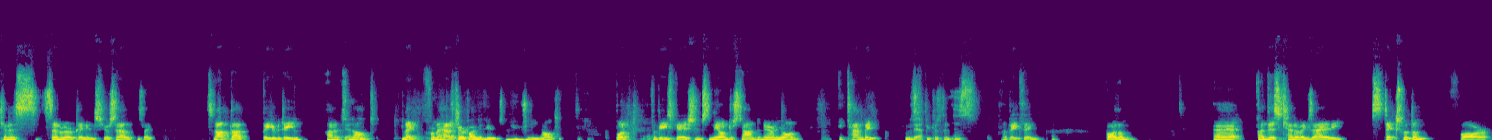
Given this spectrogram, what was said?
kind of similar opinions to yourself. It's like it's not that big of a deal, and it's yeah. not like from a healthcare point of view. It's usually not, but for these patients and the understanding early on, it can be yeah. because this is a big thing for them. Uh, and this kind of anxiety sticks with them for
